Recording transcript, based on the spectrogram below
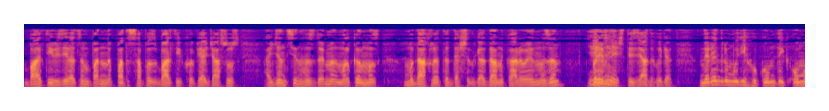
بھارتی وزیر اعظم بننے پتہ سپز بھارتی خفیہ جاسوس ایجنسین ہز درمیان ملکن مز مداخلت تو دہشت گردانہ کاروائین مز برہم نش تہ زیادہ ہرت نریندر مودی حکومتک ام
